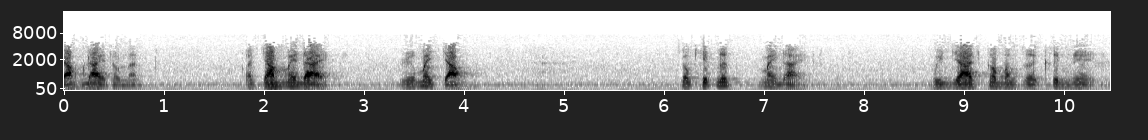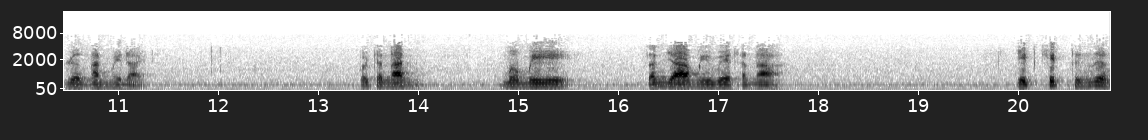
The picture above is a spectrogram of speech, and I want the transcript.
จำได้เท่านั้น ก็จำไม่ได้ หรือไม่จำก็คิดนึกไม่ได้ วิญญาณก็บังเกิดขึ้นในเรื่องนั้นไม่ได้ เพราะฉะนั้นเมื่อมีสัญญามีเวทนา จิตคิดถึงเรื่อง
